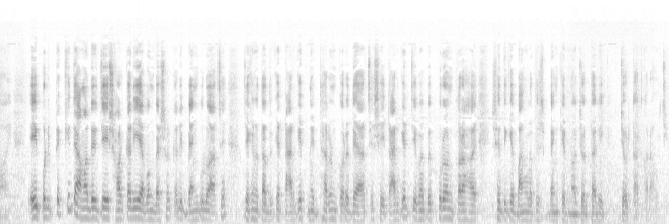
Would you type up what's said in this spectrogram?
নয়। এই পরিপ্রেক্ষিতে আমাদের যে সরকারি এবং বেসরকারি ব্যাংকগুলো আছে, যেখানে তাদেরকে টার্গেট নির্ধারণ করে দেয়া আছে, সেই টার্গেট যেভাবে পূরণ করা হয়, সেদিকে বাংলাদেশ ব্যাংকের নজরদারি জোরদার করা উচিত।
